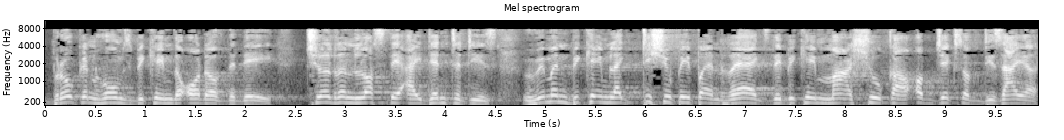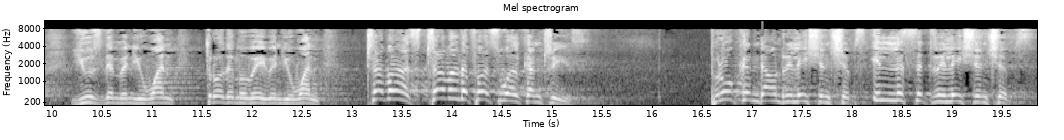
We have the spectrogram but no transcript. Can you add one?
Broken homes became the order of the day. Children lost their identities. Women became like tissue paper and rags. They became ma'shuka, objects of desire. Use them when you want, throw them away when you want. Traverse, travel the first world countries. Broken down relationships, illicit relationships.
